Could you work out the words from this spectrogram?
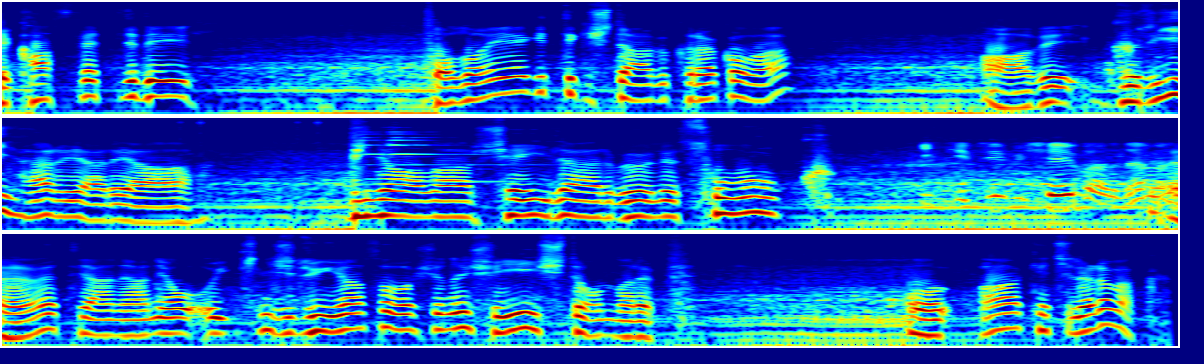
Şey kasvetli değil. Polonya'ya gittik işte abi Krakow'a. Abi gri her yer ya. Binalar, şeyler böyle soğuk. İkinci bir şey var değil mi? Evet yani hani o, o 2. Dünya Savaşı'nın şeyi işte onlar hep. O aa keçilere bak.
